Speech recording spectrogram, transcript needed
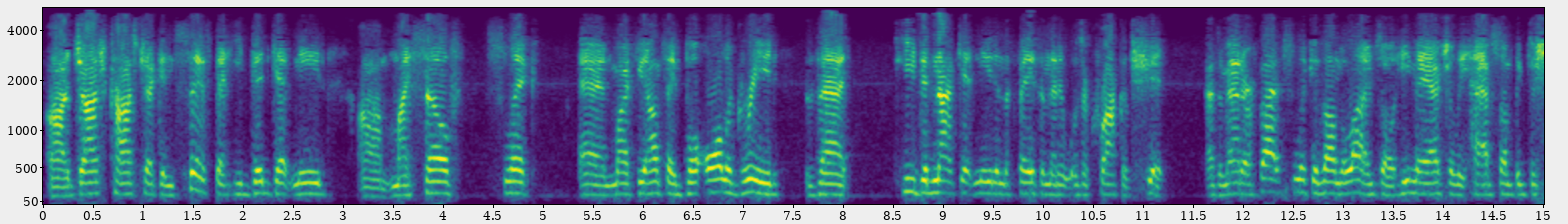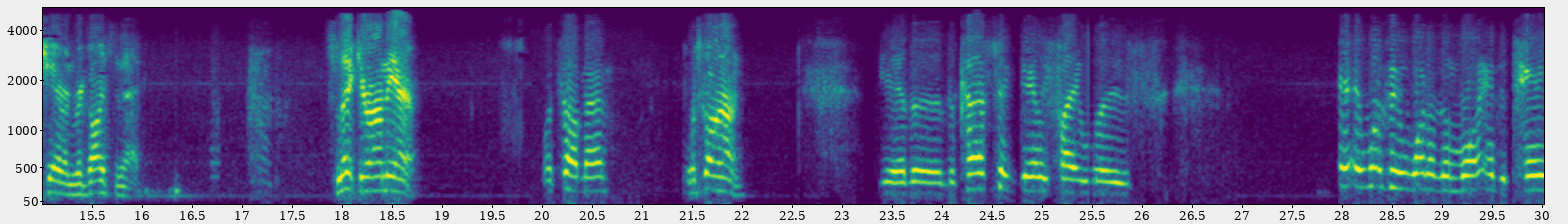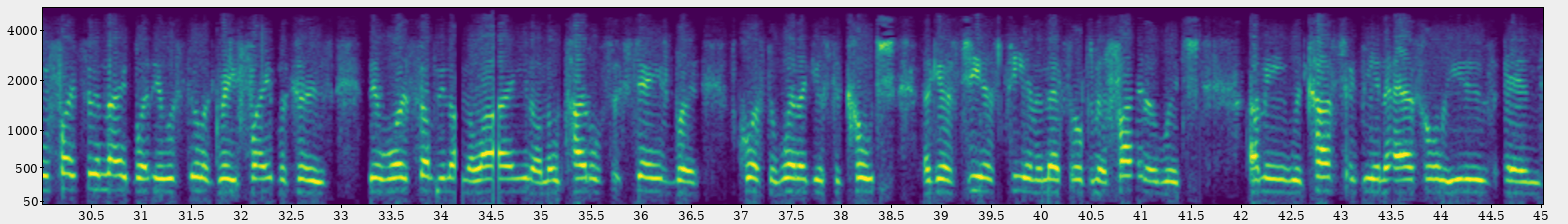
Uh, Josh Koscheck insists that he did get kneed. Um, myself, Slick, and my fiance all agreed that he did not get kneed in the face and that it was a crock of shit. As a matter of fact, Slick is on the line, so he may actually have something to share in regards to that. Slick, you're on the air. What's up, man? What's going on? Yeah, the the Koscheck Daley fight was it wasn't one of the more entertaining fights of the night, but it was still a great fight because there was something on the line. You know, no titles exchanged, but of course the winner gets to coach against GSP in the next Ultimate Fighter, which, I mean, with Koscheck being the asshole he is, and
